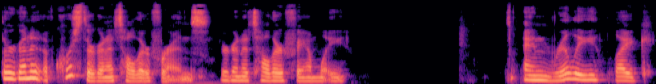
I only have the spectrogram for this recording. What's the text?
they're going to, of course, they're going to tell their friends, they're going to tell their family. And really, like,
